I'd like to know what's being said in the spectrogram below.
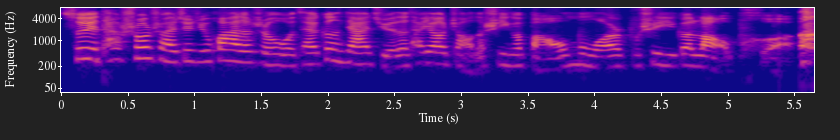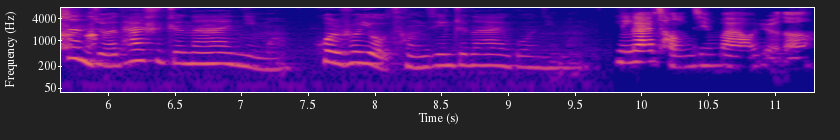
所以他说出来这句话的时候，我才更加觉得他要找的是一个保姆，而不是一个老婆。那你觉得他是真的爱你吗？或者说有曾经真的爱过你吗？应该曾经吧，我觉得，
